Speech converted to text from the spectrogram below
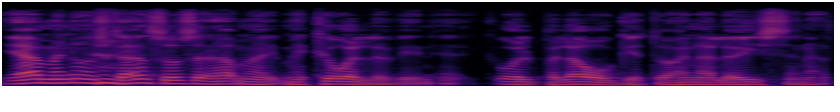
Ja, men någonstans också det här med, med koll, koll på laget och analysen. Att,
